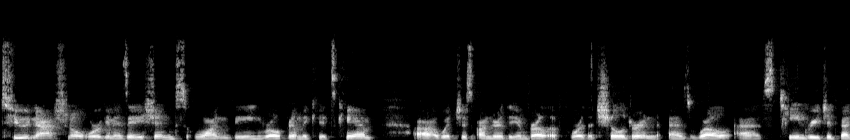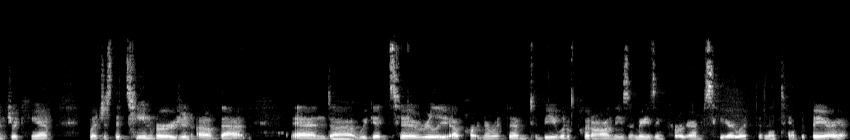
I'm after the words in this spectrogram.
two national organizations, one being Royal Family Kids Camp, uh, which is under the umbrella for the children, as well as Teen Reach Adventure Camp, which is the teen version of that. And uh, we get to really uh, partner with them to be able to put on these amazing programs here within the Tampa Bay area.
